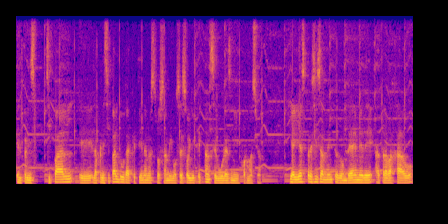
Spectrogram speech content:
el principal, eh, la principal duda que tienen nuestros amigos es, oye, ¿qué tan segura es mi información? Y ahí es precisamente donde AMD ha trabajado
